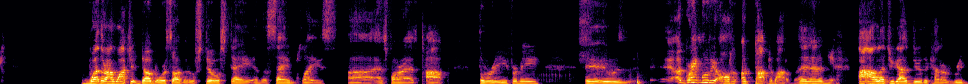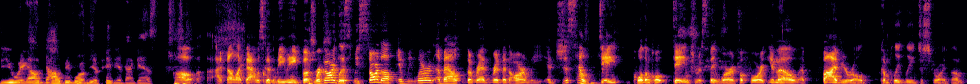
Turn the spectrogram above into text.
whether I watch it dubbed or sub, it'll still stay in the same place uh, as far as top three for me. It, it was a great movie, all uh, top to bottom. And Yeah. I- I'll let you guys do the kind of reviewing. I'll I'll be more of the opinion, I guess. Oh, I felt like that was going to be me. But regardless, we start off and we learn about the Red Ribbon Army and just how da- quote unquote dangerous they were before, you know, a five year old completely destroyed them.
